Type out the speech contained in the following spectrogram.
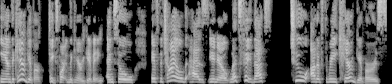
and the caregiver takes part in the caregiving. And so if the child has, you know, let's say that's two out of three caregivers,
